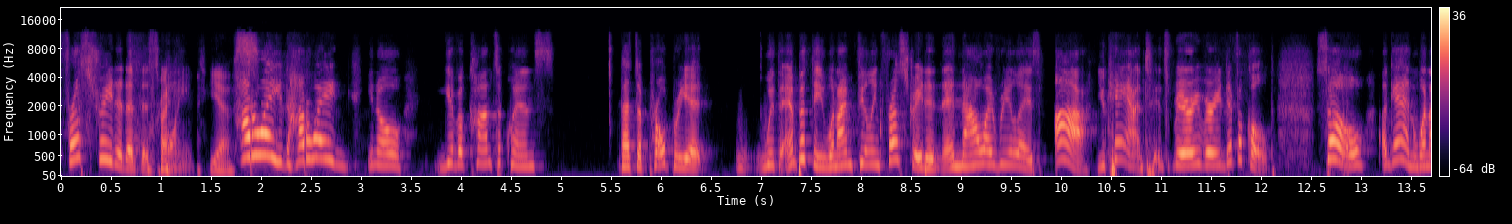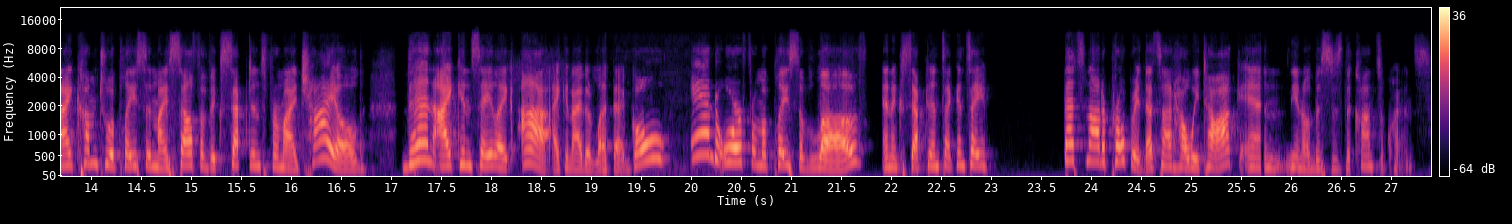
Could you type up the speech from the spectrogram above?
frustrated at this right. point. Yes. How do I, how do I, you know, give a consequence that's appropriate with empathy when I'm feeling frustrated? And now I realize, ah, you can't. It's very, very difficult. So again, when I come to a place in myself of acceptance for my child, then I can say like, ah, I can either let that go and or from a place of love and acceptance, I can say, that's not appropriate. That's not how we talk and you know this is the consequence.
